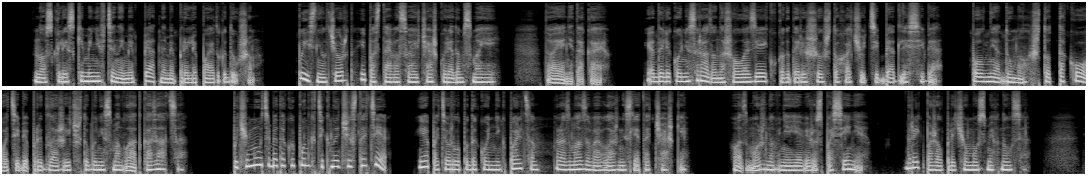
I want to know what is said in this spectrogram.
но с клейскими нефтяными пятнами прилипает к душам. Пояснил чёрт и поставил свою чашку рядом с моей. Твоя не такая. Я далеко не сразу нашел лазейку, когда решил, что хочу тебя для себя. Полдня думал, что такого тебе предложить, чтобы не смогла отказаться. «Почему у тебя такой пунктик на чистоте?» Я потерла подоконник пальцем, размазывая влажный след от чашки. Возможно, в ней я вижу спасение. Дрейк пожал плечом и усмехнулся.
